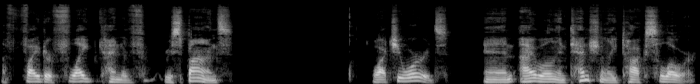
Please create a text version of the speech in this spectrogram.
a fight or flight kind of response, watch your words. And I will intentionally talk slower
